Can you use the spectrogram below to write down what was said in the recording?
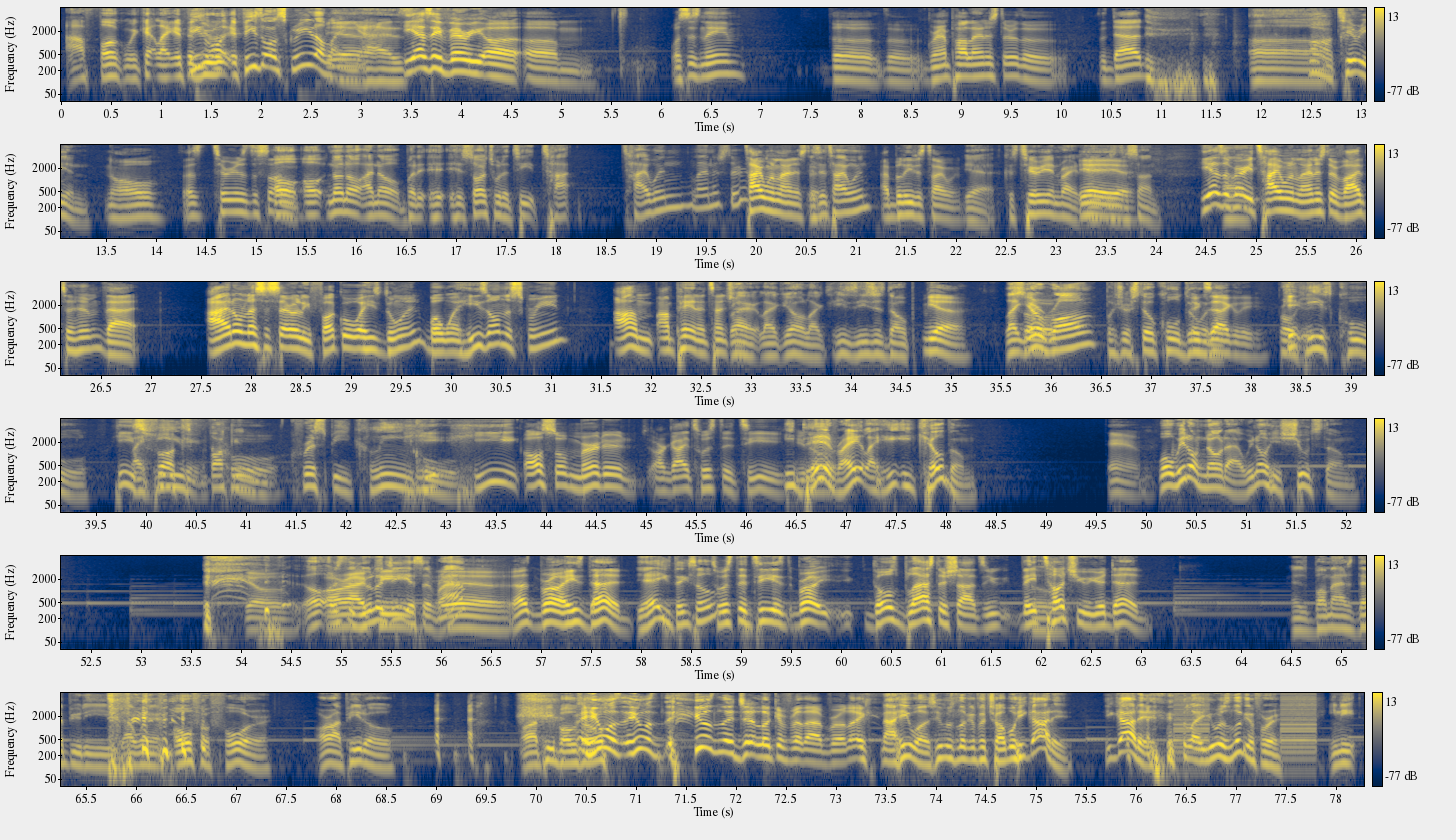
I fuck with Cad. Like, if he's on, if he's on screen, I'm like, Yeah. yes. He has a very, uh, um, what's his name? The the Grandpa Lannister, the the dad. Uh, Fuck. Tyrion. no, that's Tyrion's the son. Oh, oh, no, no, I know, but it, it, it starts with a T. Ty, Tywin Lannister. Tywin Lannister. Is it Tywin? I believe it's Tywin. Yeah, because Tyrion, right? Yeah, is yeah, yeah. the son. He has a very Tywin Lannister vibe to him that I don't necessarily fuck with what he's doing, but when he's on the screen, I'm I'm paying attention. Right, like yo, like he's he's just dope. Yeah. Like So- you're wrong, but you're still cool doing it. exactly. Bro, He- he's cool. he's like, fucking, he's fucking cool. crispy, clean, cool. He He, also murdered our guy Twisted T. He did, know? right? Like he, he killed him. Damn. Well, we don't know that. We know he shoots them. Yo. Oh, oh, it's the R.I.P. eulogy? It's a rap? Yeah. That's bro, he's dead. Yeah, you think so? Twisted T is bro, those blaster shots, you they So- touch you, you're dead. His bum ass deputy that went 0 for 4. R.I.P. though. R.I.P. Bozo. He was he was he was legit looking for that, bro. Like Nah, he was. He was looking for trouble. He got it. He got it. like you was looking for it. You need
